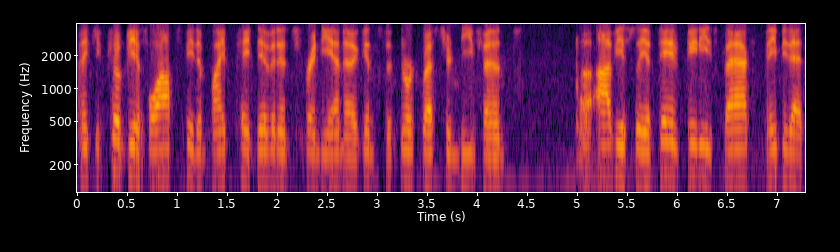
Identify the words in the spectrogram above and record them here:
I think it could be a philosophy that might pay dividends for Indiana against the Northwestern defense uh, obviously, if Dan Feeney's back, maybe that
